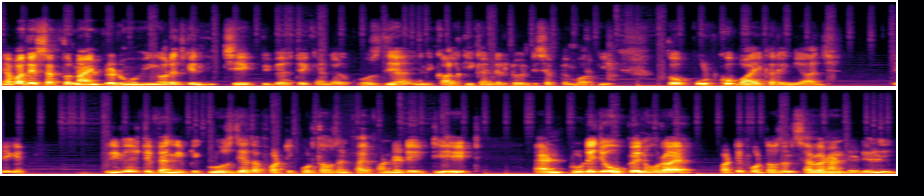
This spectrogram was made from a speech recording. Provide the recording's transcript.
यहाँ पर देख सकते हो नाइन पीरियड मूविंग एवरेज के नीचे एक प्रीवियस डे कैंडल क्लोज दिया है, यानी कल की कैंडल ट्वेंटी सितंबर की। तो पुट को बाय करेंगे आज, ठीक है? Previous day bank Nifty close दिया था forty four thousand five hundred eighty eight and today जो ओपन हो रहा है forty four thousand seven hundred यानी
